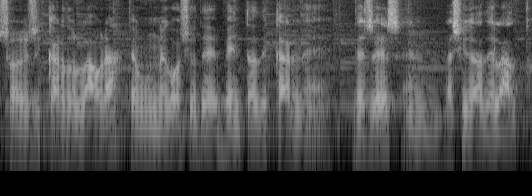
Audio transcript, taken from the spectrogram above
Soy Ricardo Laura, tengo un negocio de venta de carne de res en la ciudad del Alto.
